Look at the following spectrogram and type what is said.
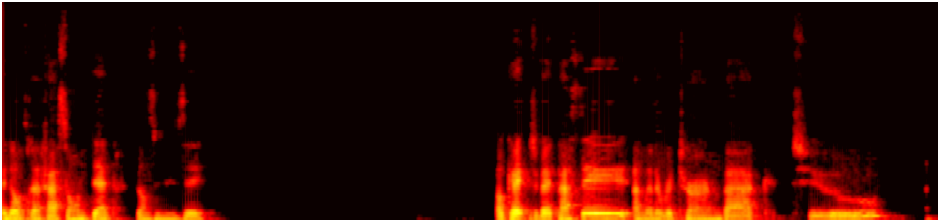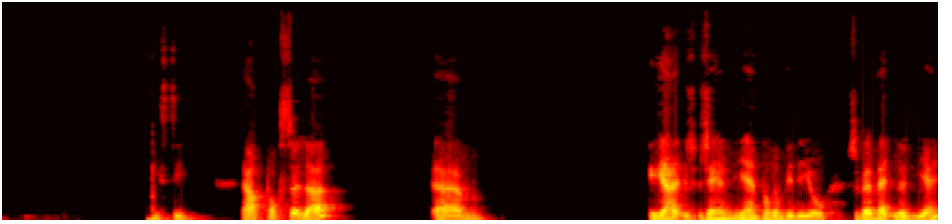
une autre façon d'être dans un musée. OK, je vais passer, I'm going to return back to ici. Alors, pour cela, euh, j'ai un lien pour une vidéo. Je vais mettre le lien.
